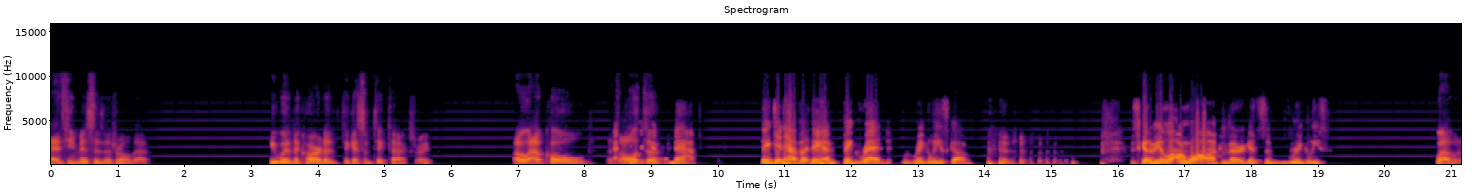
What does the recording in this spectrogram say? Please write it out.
And she misses after all that. He went in the car to, to get some Tic Tacs, right? Oh, out cold. That's all it took. the map. They did have a, they had Big Red Wrigley's gum. It's gonna be a long walk. Better get some Wrigley's. Well,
